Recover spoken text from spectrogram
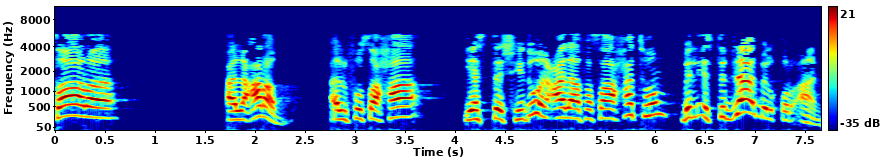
صار العرب الفصحاء يستشهدون على فصاحتهم بالاستدلال بالقرآن.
